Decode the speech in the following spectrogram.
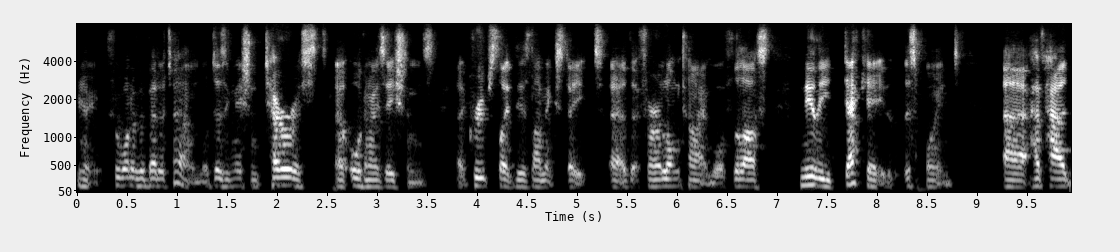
you know, for want of a better term or designation, terrorist uh, organizations, uh, groups like the Islamic State uh, that for a long time or for the last nearly decade at this point uh, have had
